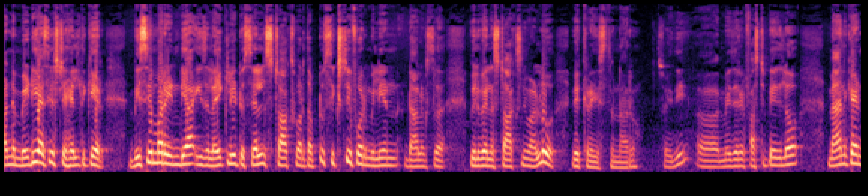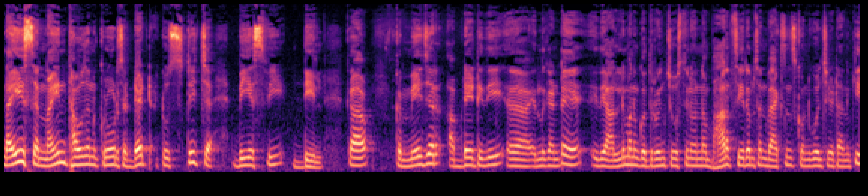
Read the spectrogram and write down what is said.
And Medi Assist health care Bessemer India is likely to sell stocks worth up to sixty four million dollars విలువైన స్టాక్స్ని వాళ్ళు విక్రయిస్తున్నారు. సో ఇది మేజర్ ఫస్ట్ పేజ్లో. Mankind eyes nine thousand crores debt to stitch BSV deal ఒక మేజర్ అప్డేట్ ఇది. ఎందుకంటే ఇది ఆల్రెడీ మనం కొద్ది రోజు చూస్తూనే ఉన్న. భారత్ సీరమ్స్ అండ్ వ్యాక్సిన్స్ కొనుగోలు చేయడానికి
